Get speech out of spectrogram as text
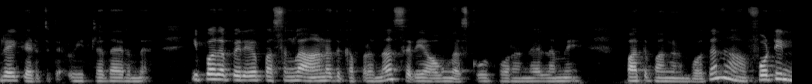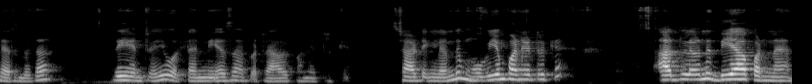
பிரேக் எடுத்துட்டேன். வீட்டில் தான் இருந்தேன். இப்போ தான் பெரிய பசங்களாம் ஆனதுக்கப்புறம் தான் சரி அவங்க ஸ்கூல் போகிறாங்க எல்லாமே பார்த்துப்பாங்கன்னும் போது தான் நான் 14 ல இருந்து தான் ரீஎன்ட்ரி ஒரு டென் இயர்ஸாக இப்போ ட்ராவல் பண்ணிகிட்ருக்கேன் ஸ்டார்டிங்லேருந்து மூவியும் பண்ணிகிட்ருக்கேன் அதில் வந்து தியா பண்ணேன்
